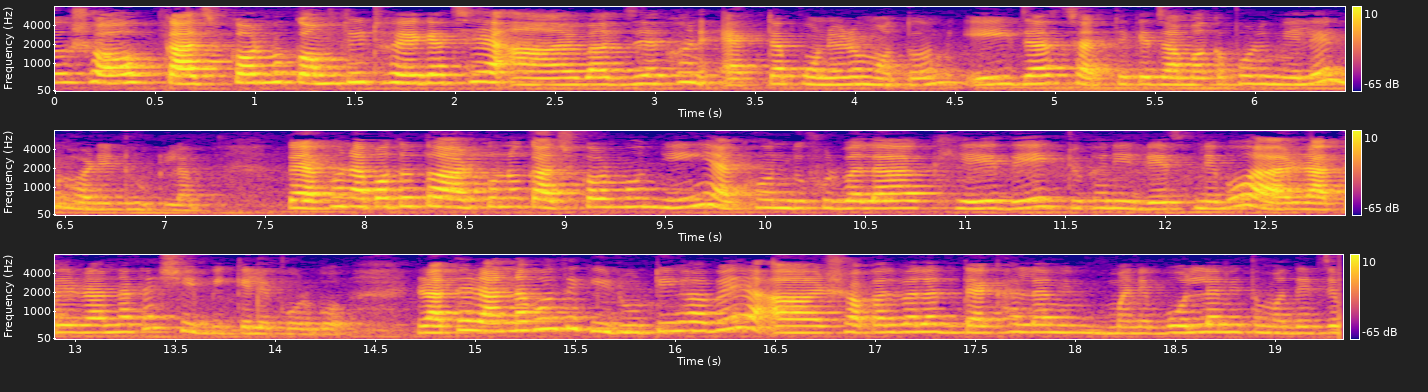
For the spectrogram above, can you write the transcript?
তো সব কাজকর্ম কমপ্লিট হয়ে গেছে, আর বাজে এখন একটা পনেরো মতন। এই জাস্ট চার থেকে জামা কাপড় মেলে ঘরে ঢুকলাম। তো এখন আপাতত আর কোনো কাজকর্ম নেই, এখন দুপুরবেলা খেয়ে দিয়ে একটুখানি রেস্ট নেব, আর রাতের রান্নাটা সেই বিকেলে করব। রাতের রান্না বলতে কি, রুটি হবে, আর সকালবেলা দেখালাম মানে বললামই তোমাদের যে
